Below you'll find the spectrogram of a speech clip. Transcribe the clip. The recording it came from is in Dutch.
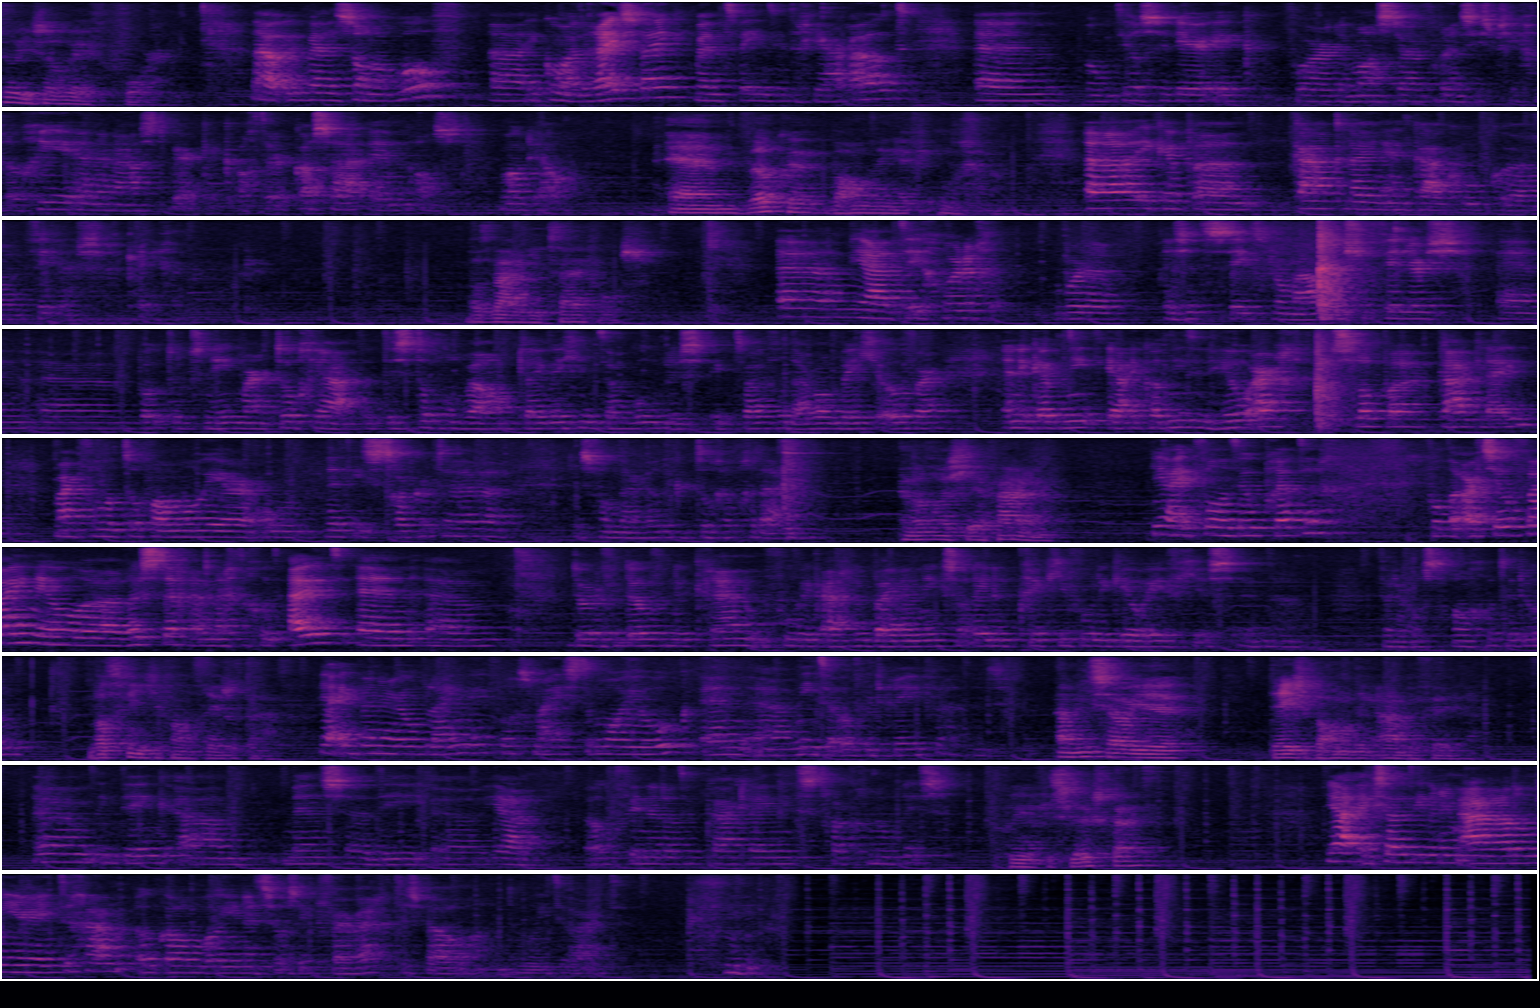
Stel jezelf even voor. Nou, ik ben Sanne Wolf. Uh, ik kom uit Rijswijk. Ik ben 22 jaar oud. En momenteel studeer ik voor de Master Forensisch Psychologie. En daarnaast werk ik achter de kassa en als model. En welke behandeling heb je ondergaan? Uh, ik heb uh, kaaklijn en kaakhoek fillers gekregen. Wat waren je twijfels? Ehm, ja, tegenwoordig worden, is het steeds normaler als je fillers en uh, botox neemt, maar toch ja, het is toch nog wel een klein beetje een taboe, dus ik twijfel daar wel een beetje over. En ik, heb niet, ja, ik had niet een heel erg slappe kaaklijn, maar ik vond het toch wel mooier om net iets strakker te hebben. Dus vandaar dat ik het toch heb gedaan. En wat was je ervaring? Ja, ik vond het heel prettig. Ik vond de arts heel fijn, heel uh, rustig en legde goed uit. En um, door de verdovende crème voelde ik eigenlijk bijna niks. Alleen een prikje voelde ik heel eventjes. En uh, verder was het gewoon goed te doen. Wat vind je van het resultaat? Ja, ik ben er heel blij mee. Volgens mij is het een mooie hoek en uh, niet te overdreven. Dus. Aan wie zou je deze behandeling aanbevelen? Um, ik denk aan mensen die uh, ja, ook vinden dat hun kaaklijn niet strak genoeg is. Kun je of je sleukskaart? Ja, ik zou het iedereen aanraden om hierheen te gaan. Ook al woon je net zoals ik ver weg. Het is wel de moeite waard.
